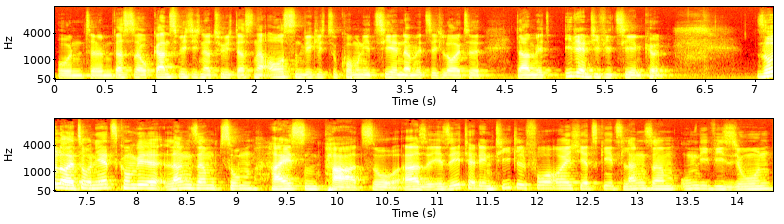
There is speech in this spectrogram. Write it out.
Und ähm, das ist auch ganz wichtig natürlich, das nach außen wirklich zu kommunizieren, damit sich Leute damit identifizieren können. So Leute, und jetzt kommen wir langsam zum heißen Part. So, also ihr seht ja den Titel vor euch, jetzt geht es langsam um die Vision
